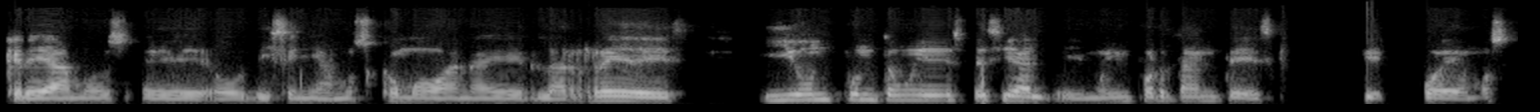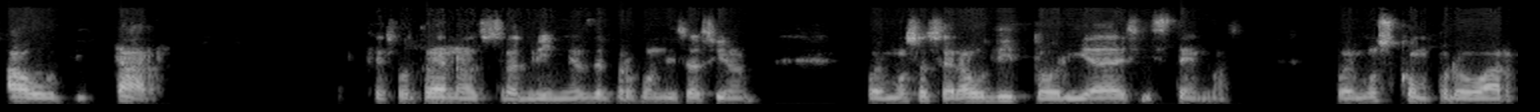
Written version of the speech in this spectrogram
creamos eh, o diseñamos cómo van a ir las redes. Y un punto muy especial y muy importante es que podemos auditar, que es otra de nuestras líneas de profundización, podemos hacer auditoría de sistemas, podemos comprobar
